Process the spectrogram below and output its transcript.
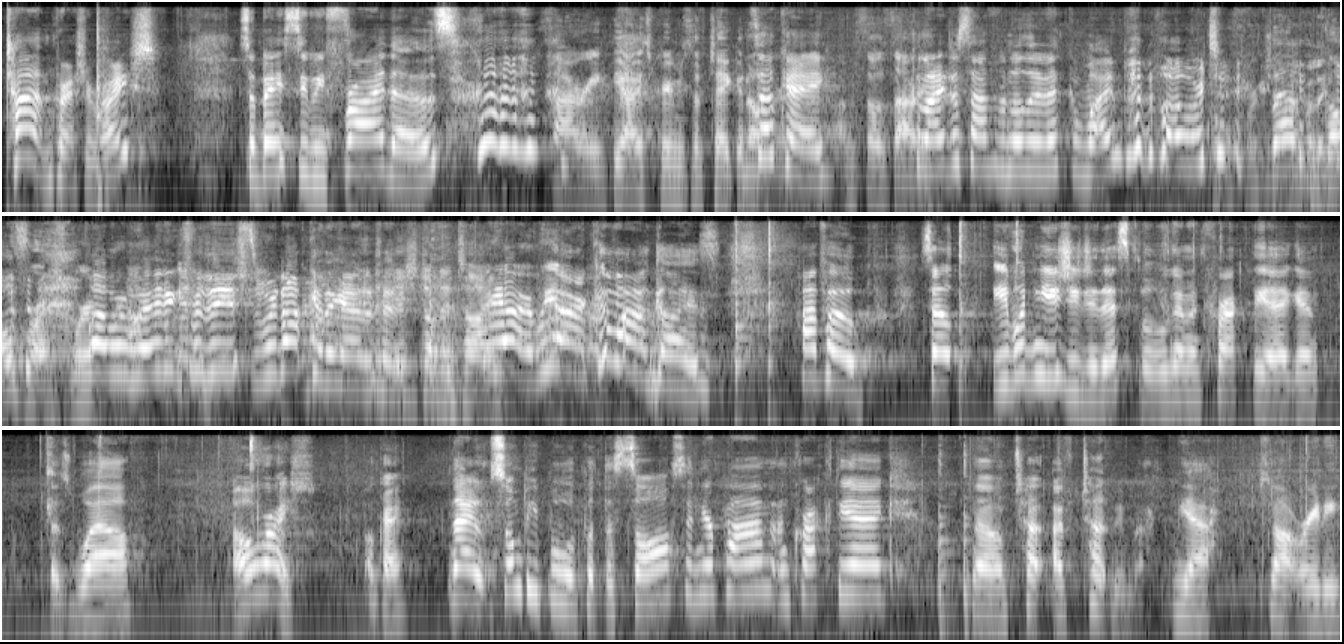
time pressure, right? So basically, we fry those. Sorry, the ice creams have taken It's over. okay. I'm so sorry. Can I just have another lick of wine then while we're doing Well, Have a lick. go for it. We're, While we're not waiting for these, we're not going to get gonna it get the dish done in time. We are, we are. Come on, guys. Have hope. So you wouldn't usually do this, but we're going to crack the egg in as well. Oh, right. Okay. Now, some people will put the sauce in your pan and crack the egg. No, I'm to- I've totally, yeah, it's not really.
